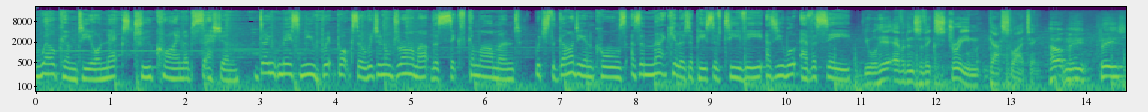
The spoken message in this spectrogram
Welcome to your next true crime obsession. Don't miss new BritBox original drama, The Sixth Commandment, which The Guardian calls as immaculate a piece of TV as you will ever see. You will hear evidence of extreme gaslighting. Help me, please.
